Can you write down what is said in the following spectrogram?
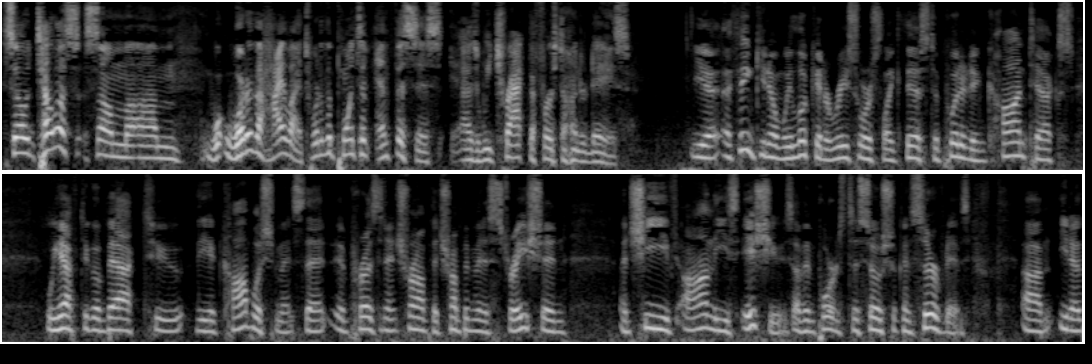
So tell us some, um, what are the highlights? What are the points of emphasis as we track the first 100 days? Yeah, I think, you know, when we look at a resource like this, to put it in context, we have to go back to the accomplishments that uh, President Trump, the Trump administration, achieved on these issues of importance to social conservatives. Um, you know,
